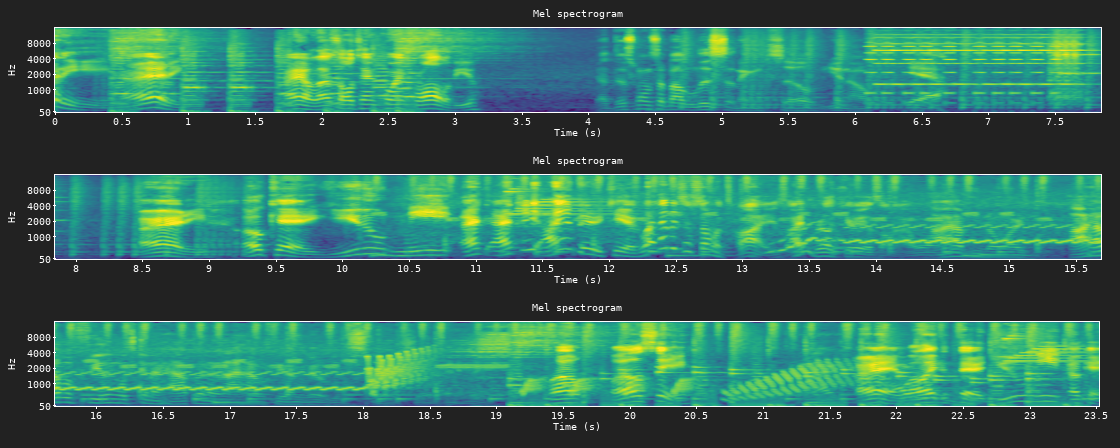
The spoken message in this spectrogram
20. Alrighty. Alright, well, that's all 10 points for all of you. Yeah, this one's about listening, so, you know. Yeah. Alrighty. Okay, you need. Actually, I am very curious. What happens if someone ties? I'm really curious on that I have no idea. I have a feeling what's gonna happen, and I have a feeling we're gonna get anyway. Well, well, let's see. Alright, well, like I said, you need. Okay,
